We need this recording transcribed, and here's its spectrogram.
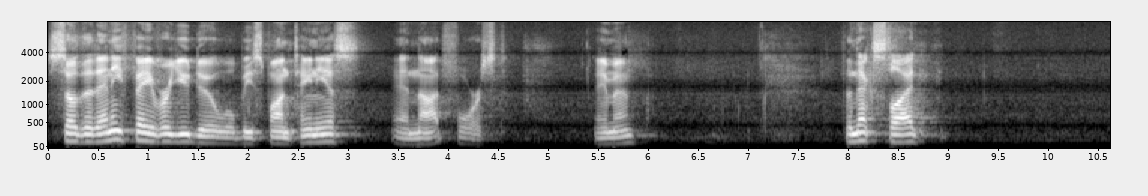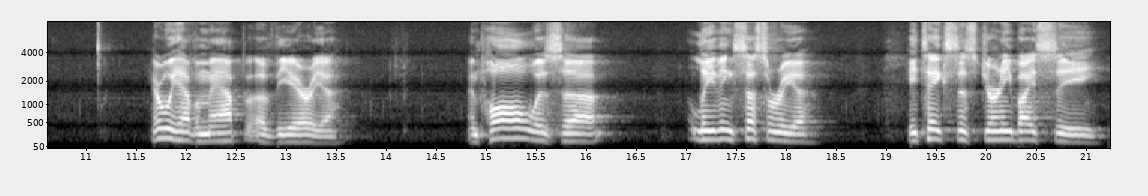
so that any favor you do will be spontaneous and not forced. Amen. The next slide. Here we have a map of the area. And Paul was uh, leaving Caesarea. He takes this journey by sea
